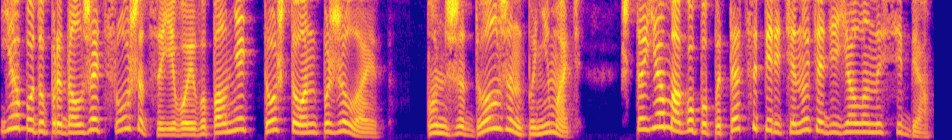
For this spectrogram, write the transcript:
я буду продолжать слушаться его и выполнять то, что он пожелает? Он же должен понимать, что я могу попытаться перетянуть одеяло на себя.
